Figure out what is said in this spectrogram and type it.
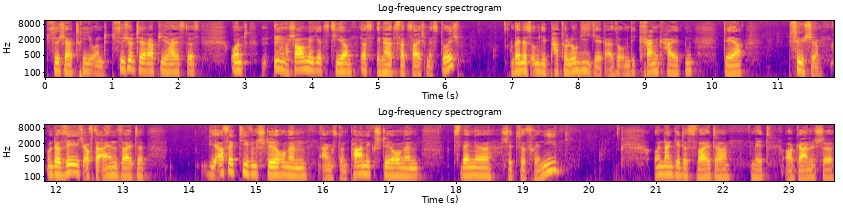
Psychiatrie und Psychotherapie heißt es. Und schaue mir jetzt hier das Inhaltsverzeichnis durch wenn es um die Pathologie geht, also um die Krankheiten der Psyche. Und da sehe ich auf der einen Seite die affektiven Störungen, Angst- und Panikstörungen, Zwänge, Schizophrenie. Und dann geht es weiter mit organische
